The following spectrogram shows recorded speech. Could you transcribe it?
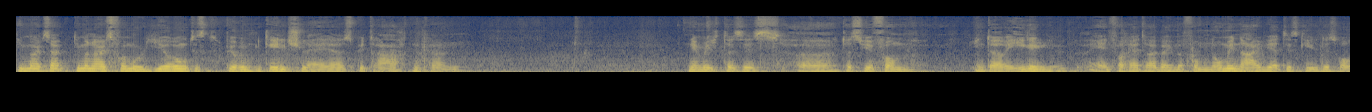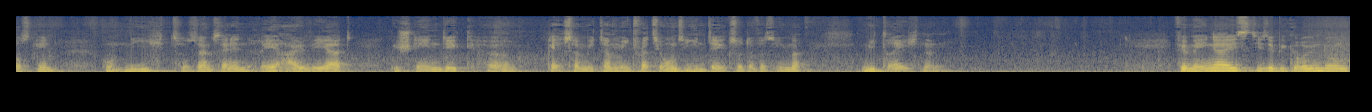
die man als Formulierung des berühmten Geldschleiers betrachten kann. Nämlich, dass, es, äh, dass wir vom, in der Regel Einfachheit halber immer vom Nominalwert des Geldes ausgehen und nicht sozusagen seinen Realwert beständig äh, gleichsam mit einem Inflationsindex oder was immer mitrechnen. Für Menger ist diese Begründung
